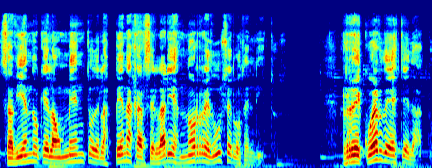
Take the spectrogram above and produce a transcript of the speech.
sabiendo que el aumento de las penas carcelarias no reduce los delitos. Recuerde este dato.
